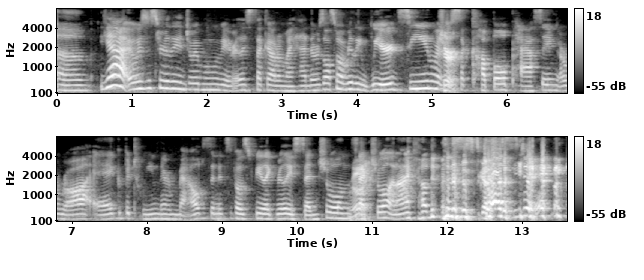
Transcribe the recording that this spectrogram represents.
Um, yeah it was just a really enjoyable movie it really stuck out in my head there was also a really weird scene where Sure. there's a couple passing a raw egg between their mouths and it's supposed to be like really sensual and Really? sexual and i found it Disgusting. disgusting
